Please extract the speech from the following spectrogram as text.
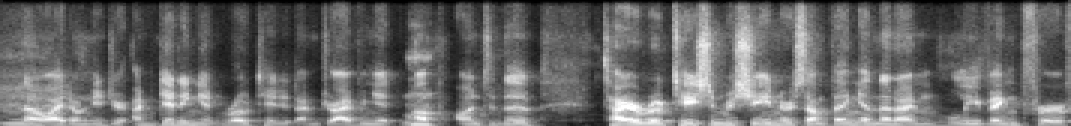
No, I don't need your. I'm getting it rotated. I'm driving it Mm. up onto the tire rotation machine or something, and then I'm leaving for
